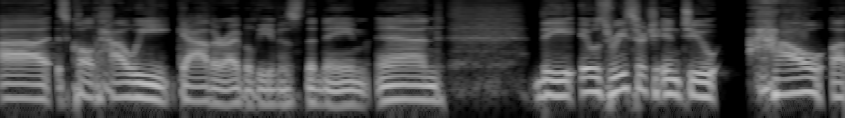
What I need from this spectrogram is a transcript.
uh, it's called "How We Gather," I believe is the name. And the it was research into how uh,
